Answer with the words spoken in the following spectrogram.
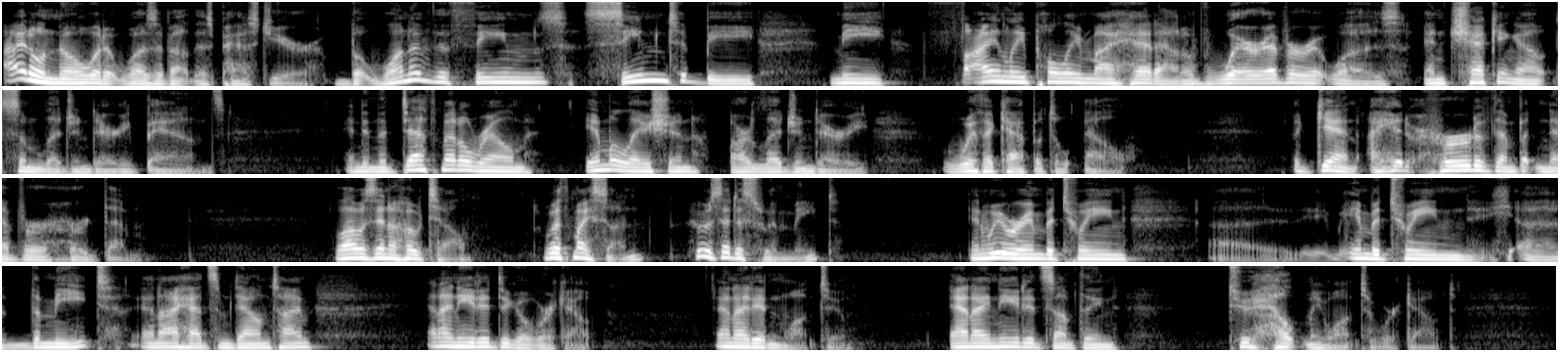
I don't know what it was about this past year, but one of the themes seemed to be me finally pulling my head out of wherever it was and checking out some legendary bands. And in the death metal realm, Immolation are legendary with a capital L. Again, I had heard of them but never heard them. Well, I was in a hotel with my son, who was at a swim meet, and we were in between uh, in between uh, the meet, and I had some downtime, and I needed to go work out, and I didn't want to, and I needed something to help me want to work out.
